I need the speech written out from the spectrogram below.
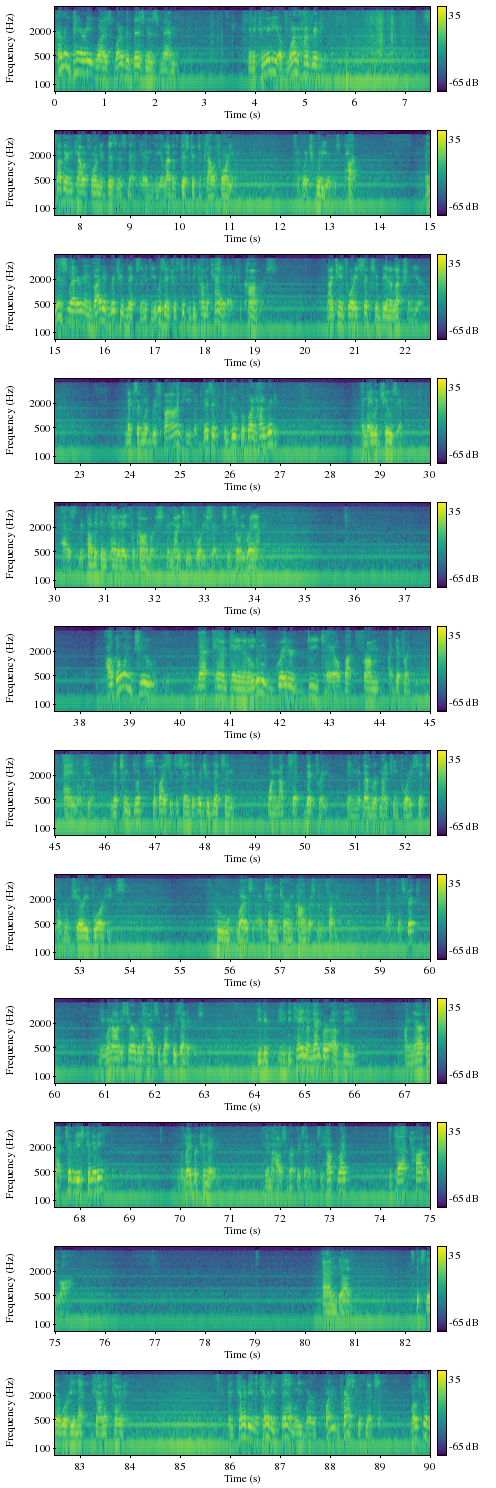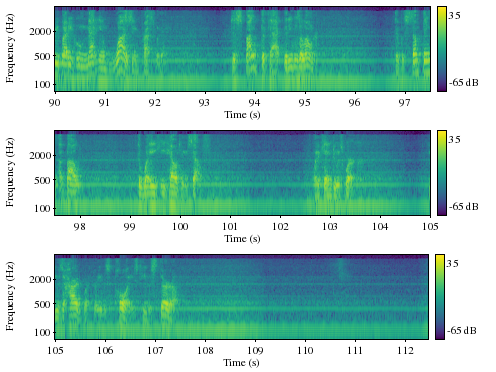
Herman Perry was one of the businessmen in a committee of 100 Southern California businessmen in the 11th District of California, of which Whittier was part. And this letter invited Richard Nixon, if he was interested, to become a candidate for Congress. 1946 would be an election year. Nixon would respond, he would visit the group of 100, and they would choose him as the Republican candidate for Congress in 1946, and so he ran. I'll go into that campaign in a little greater detail, but from a different angle here. Nixon, suffice it to say that Richard Nixon won an upset victory in November of 1946 over Jerry Voorhis, who was a 10-term congressman from that district. And he went on to serve in the House of Representatives. He, be, he became a member of the Un-American Activities Committee and the Labor Committee in the House of Representatives. He helped write the Taft-Hartley Law. And uh, it's there where he met John F. Kennedy. And Kennedy and the Kennedy family were quite impressed with Nixon. Most everybody who met him was impressed with him, despite the fact that he was a loner. There was something about the way he held himself when it came to his work. He was a hard worker. He was poised. He was thorough.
